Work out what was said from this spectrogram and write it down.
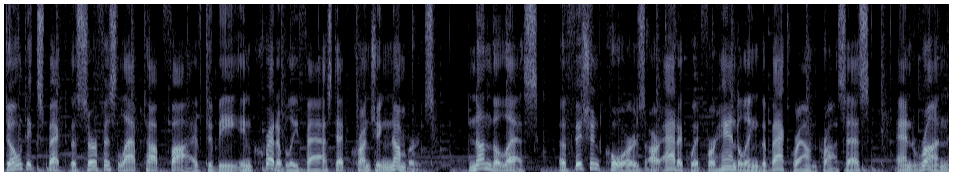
don't expect the Surface Laptop 5 to be incredibly fast at crunching numbers. Nonetheless, efficient cores are adequate for handling the background process and run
